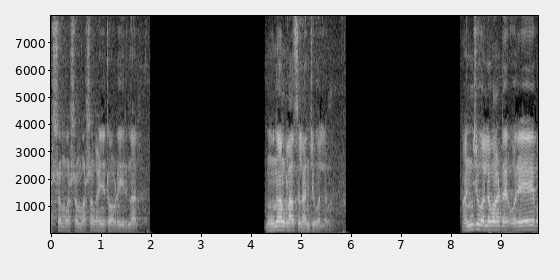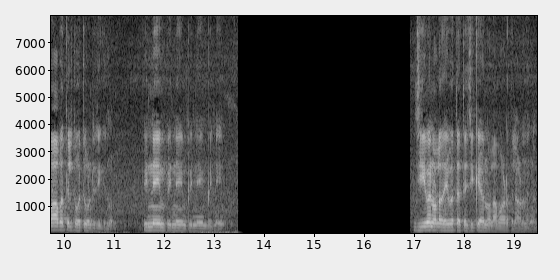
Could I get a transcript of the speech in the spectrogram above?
വർഷം വർഷം വർഷം കഴിഞ്ഞിട്ടും അവിടെ ഇരുന്നാൽ മൂന്നാം ക്ലാസ്സിൽ അഞ്ച് കൊല്ലം. അഞ്ചു കൊല്ലമായിട്ട് ഒരേ പാപത്തിൽ തോറ്റുകൊണ്ടിരിക്കുന്നു. പിന്നെയും പിന്നെയും പിന്നെയും പിന്നെയും. ജീവനുള്ള ദൈവത്തെ ത്യജിക്കുക എന്നുള്ള അപകടത്തിലാണ് നിങ്ങൾ.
